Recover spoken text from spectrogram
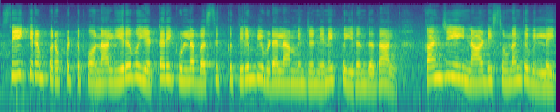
சீக்கிரம் புறப்பட்டு போனால் இரவு எட்டரைக்குள்ள பஸ்ஸுக்கு திரும்பி விடலாம் என்ற நினைப்பு இருந்ததால் கஞ்சியை நாடி சுணங்கவில்லை.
